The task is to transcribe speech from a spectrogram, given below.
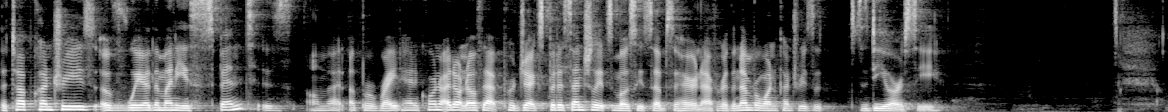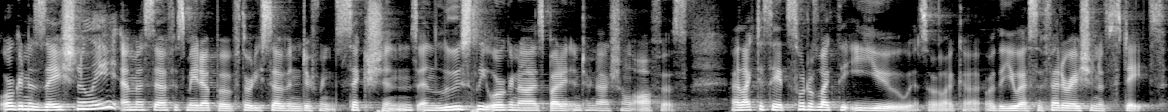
the top countries of where the money is spent is on that upper right hand corner. I don't know if that projects, but essentially it's mostly sub Saharan Africa. The number one country is the DRC. Organizationally, MSF is made up of 37 different sections and loosely organized by an international office. I like to say it's sort of like the EU, so like a, or the US, a federation of states.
